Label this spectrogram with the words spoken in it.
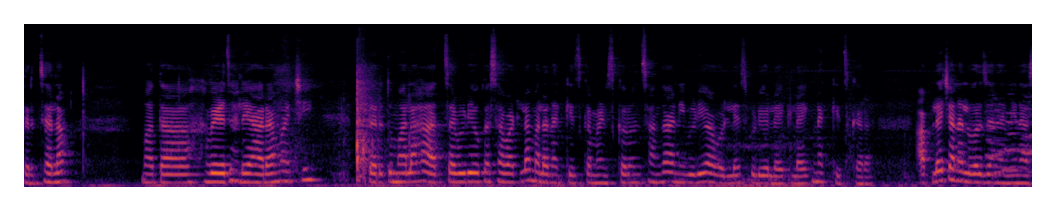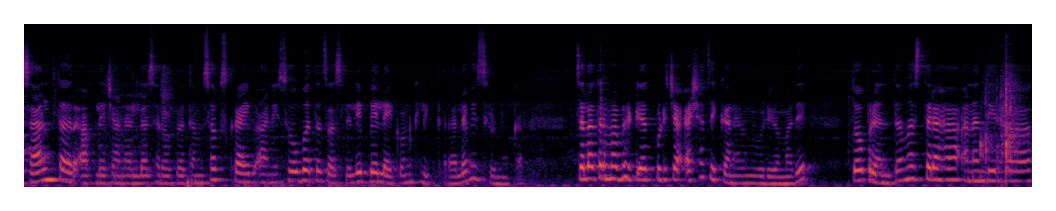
तर चला मग आता वेळ झाली आरामाची. तर तुम्हाला हा आजचा व्हिडिओ कसा वाटला मला नक्कीच कमेंट्स करून सांगा आणि व्हिडिओ आवडल्यास व्हिडिओ लाईक लाईक नक्कीच करा. आपल्या चॅनलवर जर नवीन असाल तर आपल्या चॅनलला सर्वप्रथम सबस्क्राईब आणि सोबतच असलेले बेल आयकॉन क्लिक करायला विसरू नका. चला तर मग भेटूयात पुढच्या अशाच एका नवीन व्हिडिओमध्ये. तोपर्यंत मस्त रहा आनंदी रहा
